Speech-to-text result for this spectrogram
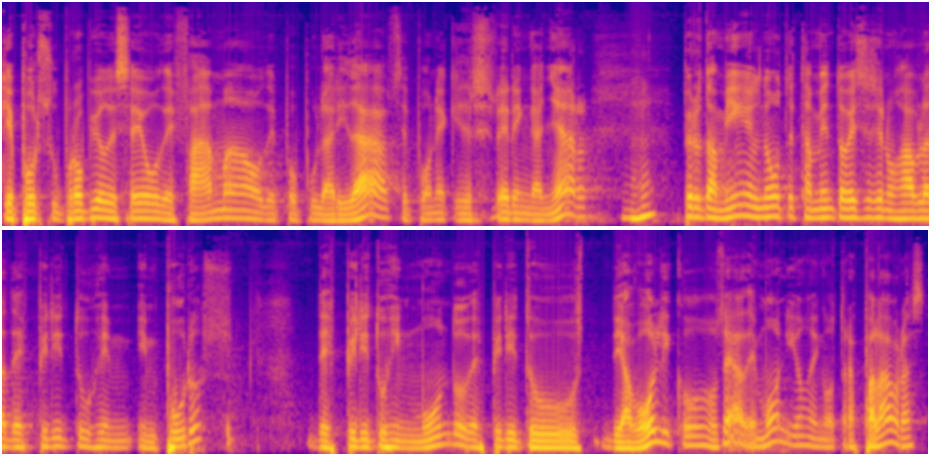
que por su propio deseo de fama o de popularidad se pone a querer engañar. Pero también en el Nuevo Testamento a veces se nos habla de espíritus im- impuros, de espíritus inmundos, de espíritus diabólicos, o sea, demonios, en otras palabras.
